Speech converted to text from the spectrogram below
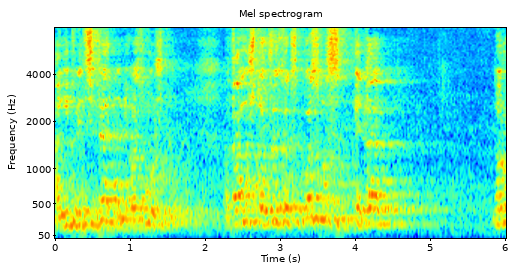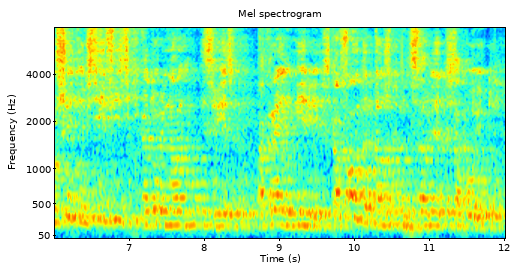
они принципиально невозможны. Потому что выход в космос – это нарушение всей физики, которая нам известна. По крайней мере, скафандры должны представлять собой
